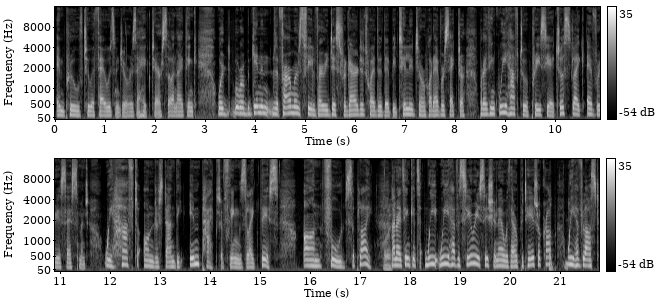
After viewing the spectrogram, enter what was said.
improved to a thousand euros a hectare. So, and I think we're we're beginning. The farmers feel very disregarded, whether they be tillage or whatever sector. But I think we have to appreciate, just like every assessment, we have to understand the impact of things like this on food supply. Right. And I think it's we, we have a serious issue now with our potato crop. We have lost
